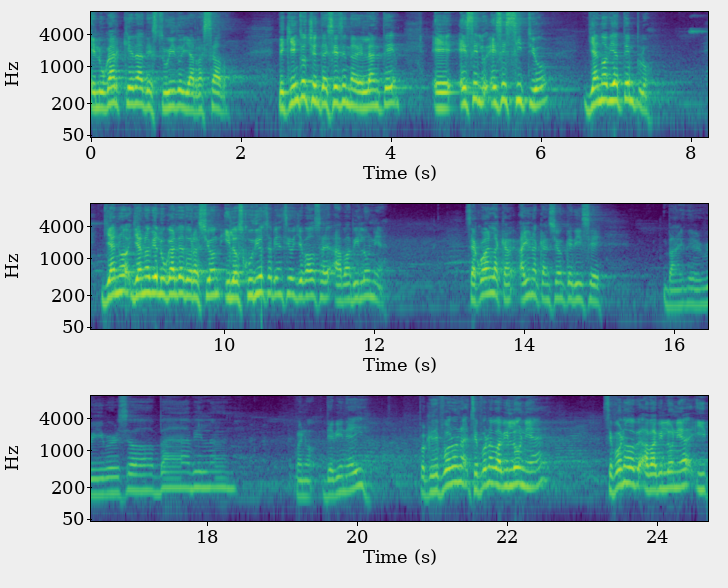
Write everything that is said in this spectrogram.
el lugar queda destruido y arrasado. De 586 en adelante, eh, ese, sitio ya no había templo, ya no, ya no había lugar de adoración y los judíos habían sido llevados a, Babilonia. ¿Se acuerdan? hay una canción que dice, By the rivers of Babylon. Bueno, de viene ahí. Porque se fueron, a, se fueron a Babilonia, se fueron a Babilonia y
